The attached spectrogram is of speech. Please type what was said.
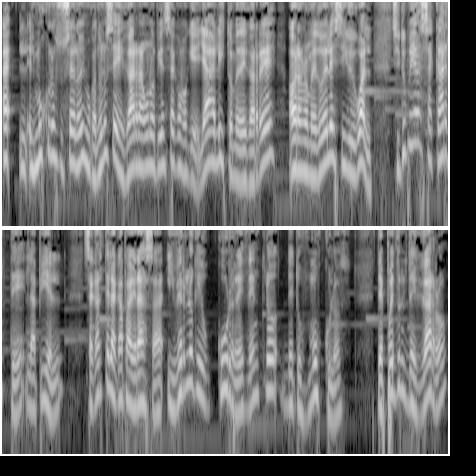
Ah, el músculo sucede lo mismo. Cuando uno se desgarra, uno piensa como que ya listo, me desgarré, ahora no me duele, sigo igual. Si tú pudieras sacarte la piel, sacarte la capa grasa y ver lo que ocurre dentro de tus músculos, después de un desgarro,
